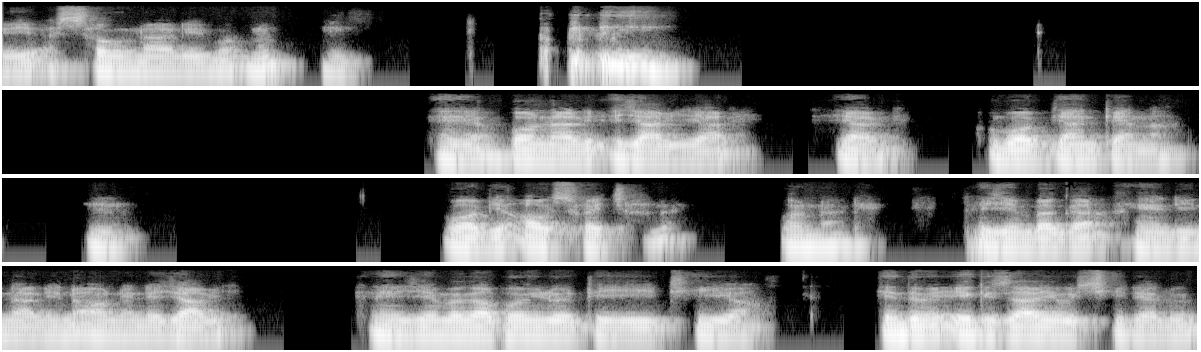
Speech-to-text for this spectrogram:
လေးအဆုံတာလေးပေါ့နော်อืมအဲအပေါ်နာလေးအရာပြရပြီရပြီအပေါ်ပြန်တင်လာอืมဘောပြအောက်ဆွဲချလိုက်ဘောနာလေး အရင်ဘက်ကအဲဒီနာလေးတော့အောက်နေနေရပြီအရင်ဘက်ကဘုန်းကြီးတို့ဒီထီအောင်အင်းသူဧကစားရုပ်ရှိတယ်လို့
